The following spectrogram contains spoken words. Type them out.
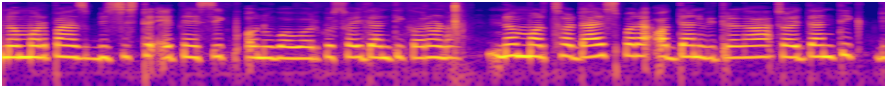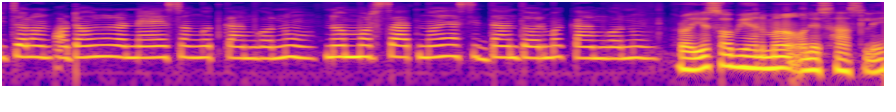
नम्बर पाँच विशिष्ट ऐतिहासिक अनुभवहरूको सैद्धान्तिकरण। नम्बर छ डायस्परा अध्ययनभित्रका सैद्धान्तिक विचलन हटाउनु र न्यायसङ्गत काम गर्नु। नम्बर सात नयाँ सिद्धान्तहरूमा काम गर्नु। र यस अभियानमा अनेसासले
